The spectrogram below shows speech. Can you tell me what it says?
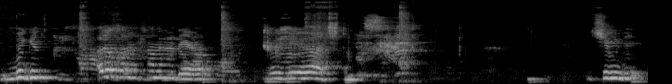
bugün Alo Hanım diye videoyu açtım. Şimdi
